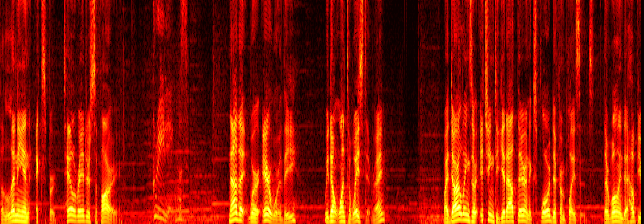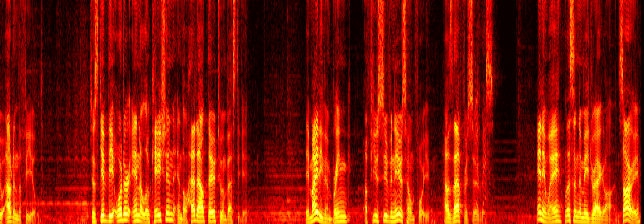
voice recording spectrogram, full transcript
The Lynian Expert, Tail Raider Safari. Greetings. Now that we're airworthy, we don't want to waste it, right? My darlings are itching to get out there and explore different places. They're willing to help you out in the field. Just give the order and a location, and they'll head out there to investigate. They might even bring a few souvenirs home for you. How's that for service? Anyway, listen to me drag on. Sorry.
